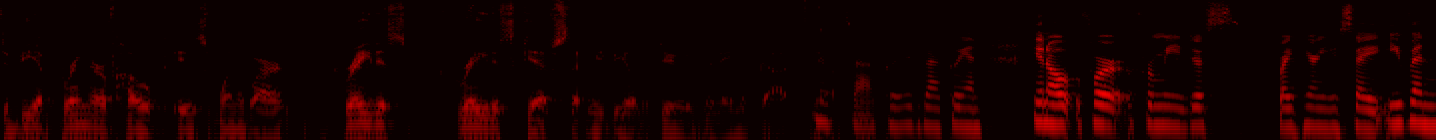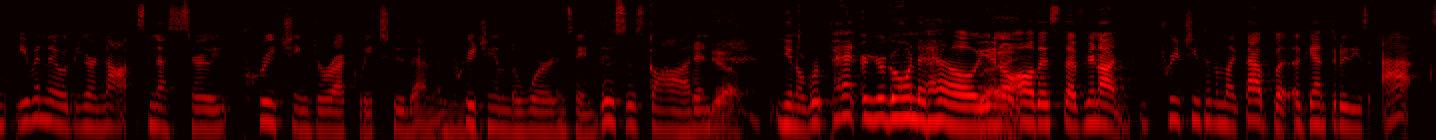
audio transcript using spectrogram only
to be a bringer of hope is one of our greatest, greatest gifts that we be able to do in the name of God. Yeah. Exactly, exactly. And you know, for for me, just by hearing you say, even even though you're not necessarily preaching directly to them and Mhm. preaching them the word and saying this is God and Yeah. you know repent or you're going to hell, you know all this stuff. You're not preaching to them like that, but again through these acts,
